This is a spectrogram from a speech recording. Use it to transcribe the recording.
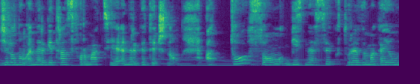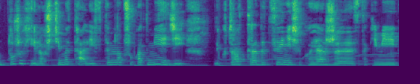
zieloną energię, transformację energetyczną. A to są biznesy, które wymagają dużych ilości metali, w tym na przykład miedzi, która tradycyjnie się kojarzy z takimi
